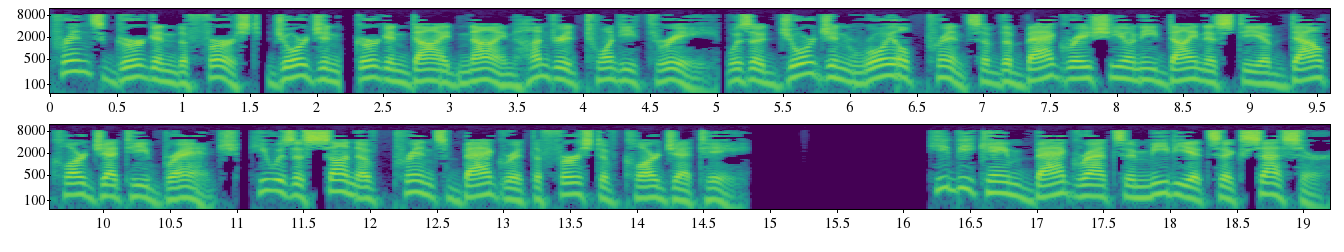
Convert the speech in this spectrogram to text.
Prince Gurgen I Georgian, Gurgen died 923 was a Georgian royal prince of the Bagrationi dynasty of Tao Klarjeti branch, he was a son of Prince Bagrat I of Klarjeti. He became Bagrat's immediate successor,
